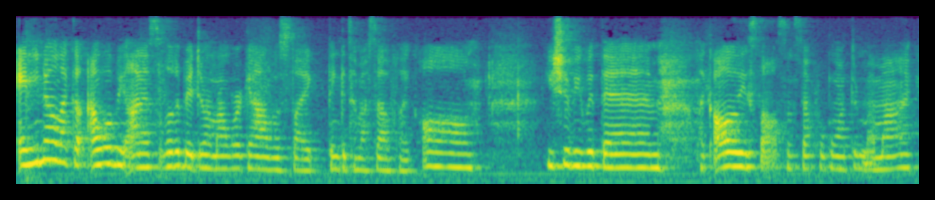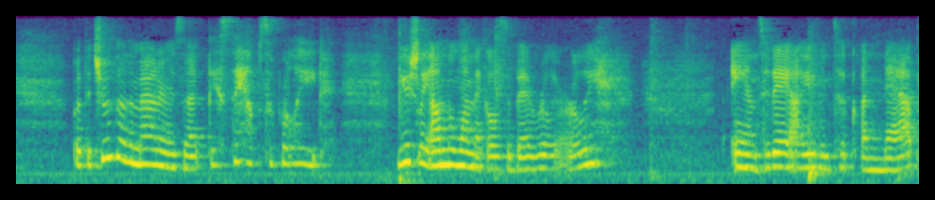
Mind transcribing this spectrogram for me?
And you know like i will be honest a little bit during my workout i was like thinking to myself like oh you should be with them. Like all these thoughts and stuff were going through my mind. But the truth of the matter is that they stay up super late. Usually i'm the one that goes to bed really early. And today I even took a nap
